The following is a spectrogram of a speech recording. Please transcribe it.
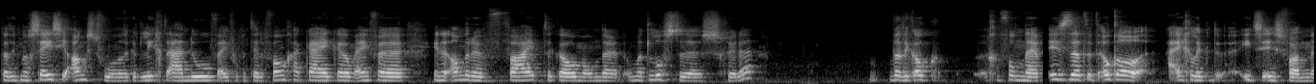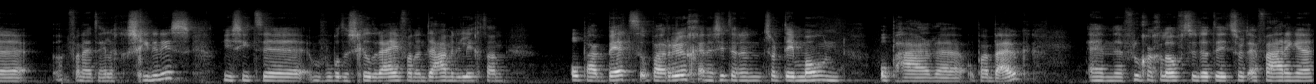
dat ik nog steeds die angst voel. Dat ik het licht aandoe of even op mijn telefoon ga kijken. Om even in een andere vibe te komen, om, de, om het los te schudden. Wat ik ook gevonden heb, is dat het ook al eigenlijk iets is van... Uh, vanuit de hele geschiedenis. Je ziet uh, bijvoorbeeld een schilderij van een dame die ligt dan op haar bed, op haar rug. En er zit er een soort demon op haar, uh, op haar buik. En vroeger geloofde ze dat dit soort ervaringen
